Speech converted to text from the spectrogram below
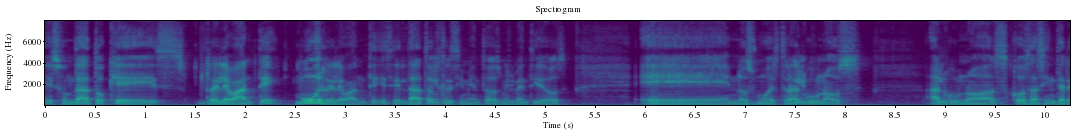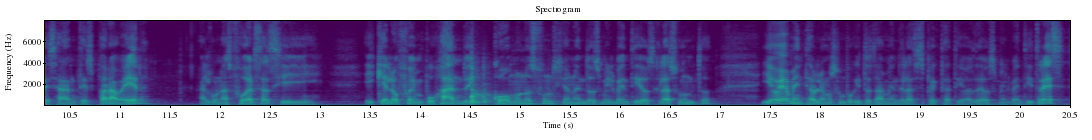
Es un dato que es relevante, muy relevante, es el dato del crecimiento 2022. Eh, nos muestra algunos, algunas cosas interesantes para ver algunas fuerzas y, y qué lo fue empujando y cómo nos funcionó en 2022 el asunto. Y obviamente hablemos un poquito también de las expectativas de 2023.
